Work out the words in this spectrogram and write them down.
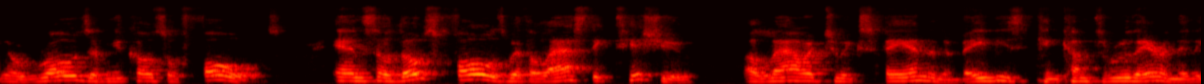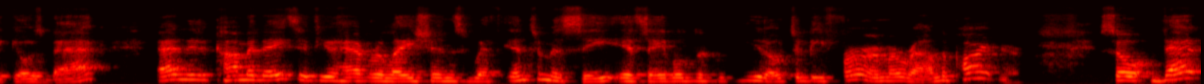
know, rows of mucosal folds and so those folds with elastic tissue allow it to expand and the babies can come through there and then it goes back. And it accommodates if you have relations with intimacy, it's able to, you know, to be firm around the partner. So that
